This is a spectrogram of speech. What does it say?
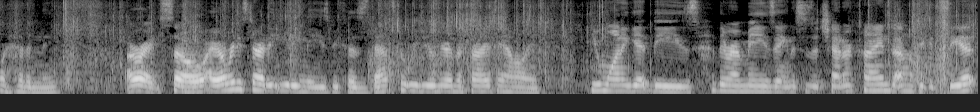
or heavenly. All right, so I already started eating these because that's what we do here in the Fry family. You want to get these. They're amazing. This is a cheddar kind. I don't know if you can see it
